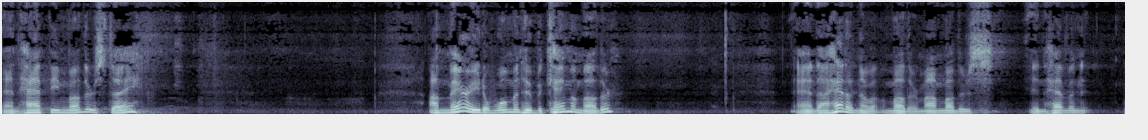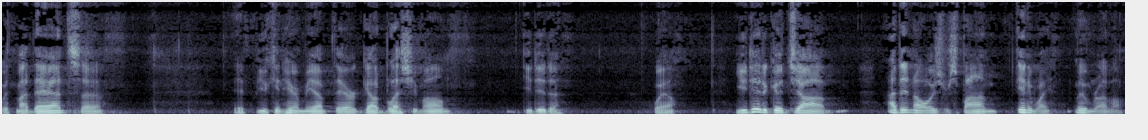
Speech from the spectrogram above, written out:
and happy Mother's Day. I married a woman who became a mother, and I had a mother. My mother's in heaven with my dad, so if you can hear me up there, God bless you, Mom. You did a, well, you did a good job. I didn't always respond. Anyway, moving right along.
